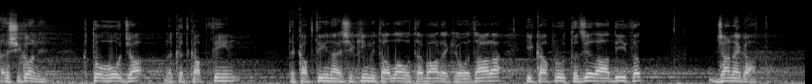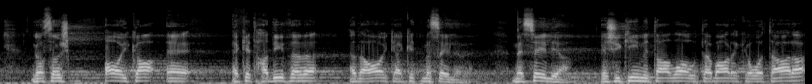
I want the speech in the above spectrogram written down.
e shikoni këtu hoxha në këtë kaptinë te kaptina e shikimit të Allahut tebareke ve teala i ka pru të gjitha hadithet gjanë e gatë ngase është ajka e, e këtyre haditheve edhe ajka e këtyre meseleve meselja e shikimit të Allahut tebareke ve teala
